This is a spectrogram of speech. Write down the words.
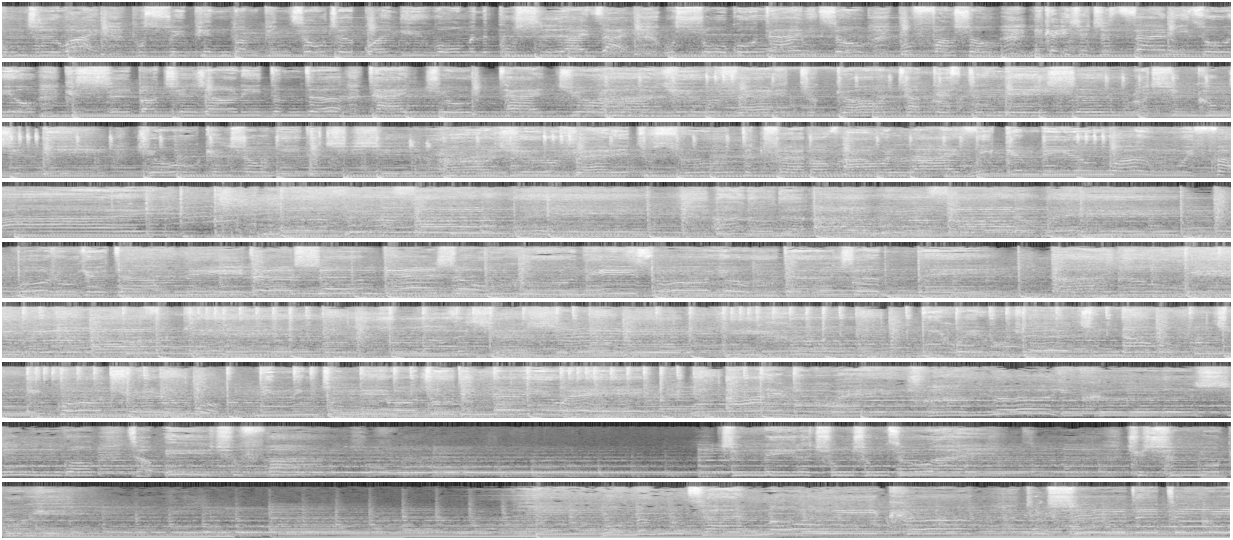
空之外，破碎片段拼凑着关于我们的故事，还在我说过带你走，不放手，离开一切只在你左右。可是抱歉，让你等得太久太久。Are you ready to go to destination？若晴空经历了重重阻碍，却沉默不语。我们在某一刻同时抬头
